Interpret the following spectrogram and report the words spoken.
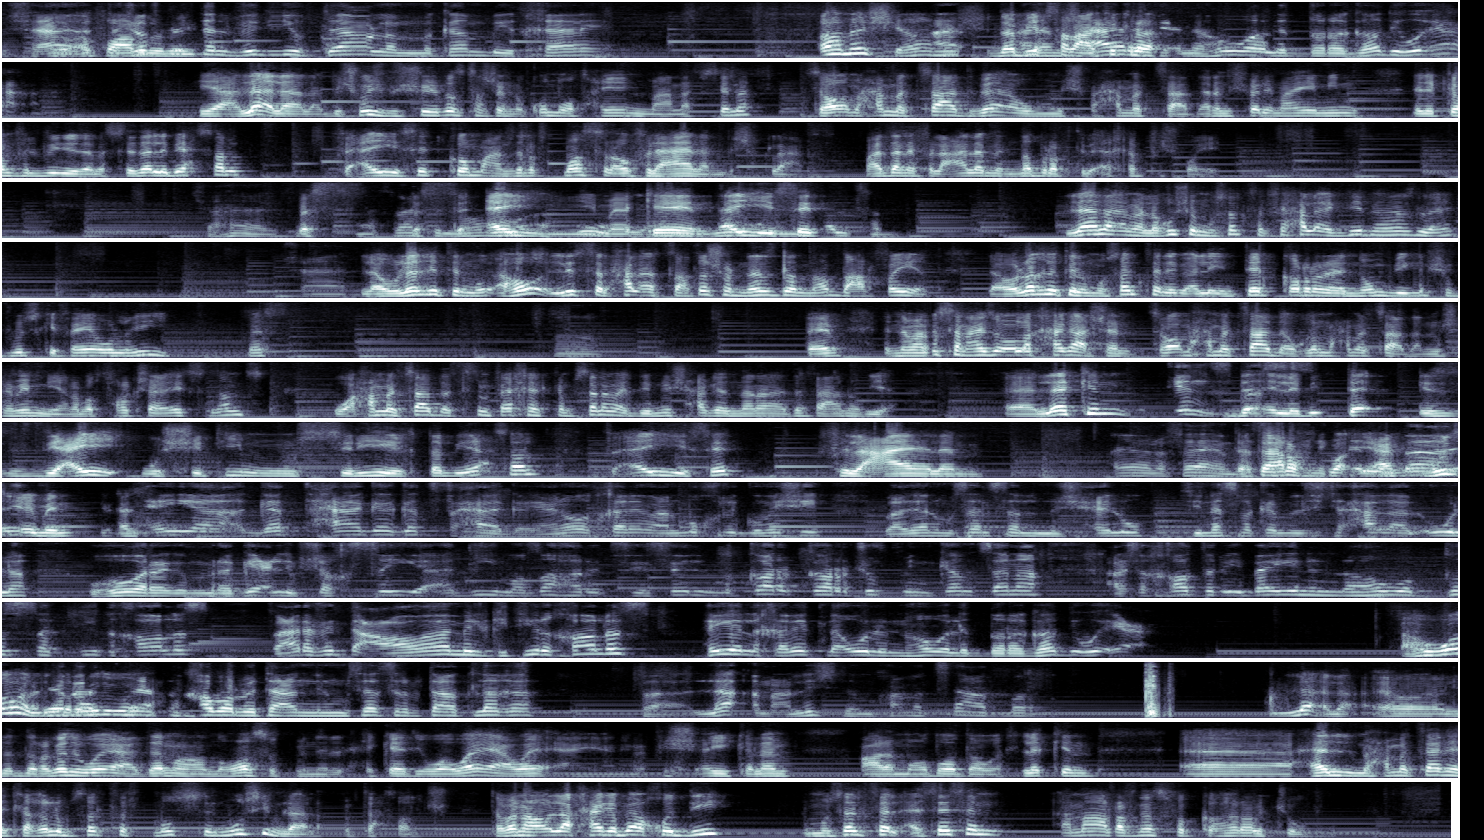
مش عارف. شفت؟ أنت الفيديو بتاعه لما كان بيتخانق؟ آه ماشي آه ماشي. ده بيحصل مش على عارف فكرة. يعني هو للدرجة دي وقع؟ يعني لا لا لا بشويش بشويش بس عشان نكون واضحين مع نفسنا. سواء محمد سعد بقى أو مش محمد سعد. أنا مش فارق معايا مين اللي كان في الفيديو ده بس ده اللي بيحصل في أي سيت كوم عندنا في مصر أو في العالم بشكل عام. ما عدا في العالم النبرة بتبقى أخف شوية. مش عارف. بس بس أي وقفوه، مكان يعني أي ست. المسلسل. لا لا ما لغوش المسلسل. في حلقة جديدة نازلة أهي. مش عارف. لو لغت الم... أهو لسه الحلقة 19 نازلة النهارده حرفيا. لو لغت المسلسل يبقى الإنتاج قرر ان هو ما بيجيبش فلوس كفاية والغيه بس. آه. فاهم؟ إنما بس أنا عايز أقول لك حاجة عشان سواء محمد سعد أو غير محمد سعد أنا مش هاممني. أنا ما بتفرجش على إكس لانس ومحمد سعد أساسا في آخر كام سنة ما قدمليش حاجة إن أنا أدافع عنه بيها. لكن كنز ده اللي الزعيق والشتيم والصريخ ده بيحصل في أي ست في العالم. أيوه أنا فاهم أنت تعرف يعني جزء إيه؟ من هي جت حاجة جت في حاجة. يعني هو اتخانق مع المخرج ومشي وبعدين المسلسل مش حلو. في ناس ما كملتش الحلقة الأولى وهو راج- مراجع لي بشخصية قديمة ظهرت في فيلم كركر شوف من كام سنة علشان خاطر يبين إن هو بقصة جديدة خالص. فعارف أنت عوامل كتير خالص هي اللي خلتني أقول إن هو للدرجات دي وقع. هو الخبر بتاع إن المسلسل بتاعه اتلغى فلا معلش ده محمد سعد برضه. لا لا آه، للدرجه دي واقع ده أنا واثق من الحكاية دي هو واقع واقع يعني ما فيش أي كلام على الموضوع دوت. لكن آه هل محمد سعد هيتلغى له مسلسل في نص الموسم؟ لا لا ما بتحصلش. طب أنا هقول لك حاجة بقى خد دي. المسلسل أساسا أنا أعرف ناس في القاهرة بتشوفه.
